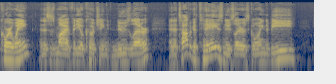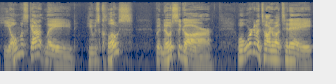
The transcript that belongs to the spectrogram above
Corey Wayne, and this is my video coaching newsletter. And the topic of today's newsletter is going to be He almost got laid. He was close, but no cigar. What we're going to talk about today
